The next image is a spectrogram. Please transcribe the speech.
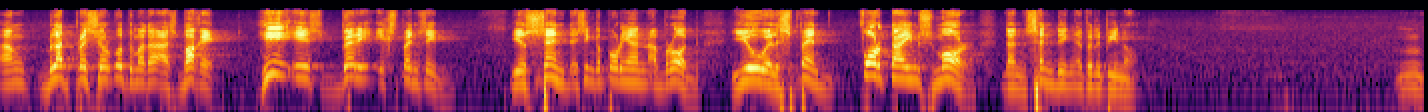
ang blood pressure ko tumataas. Bakit? He is very expensive. You send a Singaporean abroad, you will spend four times more than sending a Filipino. Mm.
